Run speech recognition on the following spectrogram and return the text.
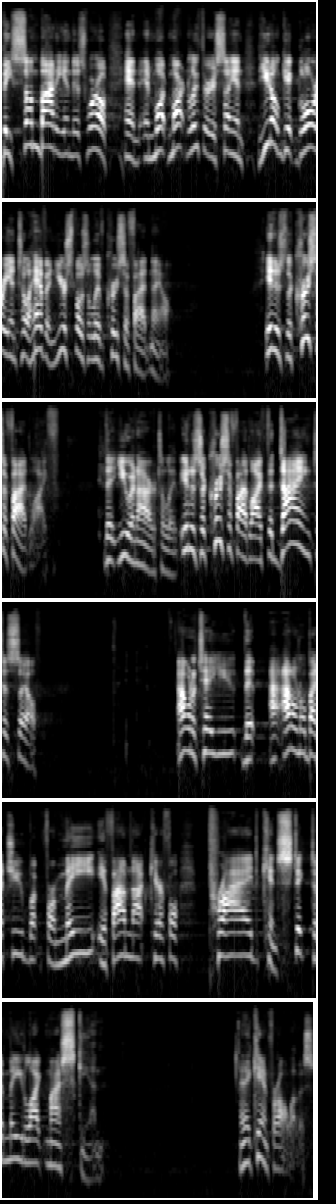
be somebody in this world. And, and what Martin Luther is saying, you don't get glory until heaven. You're supposed to live crucified now. It is the crucified life that you and I are to live. It is a crucified life, the dying to self. I want to tell you that I, I don't know about you, but for me, if I'm not careful, pride can stick to me like my skin. And it can for all of us.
